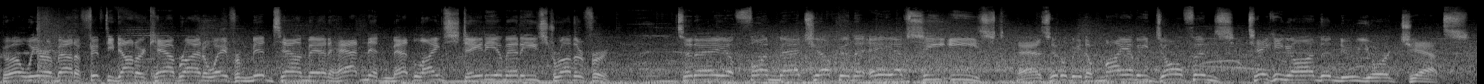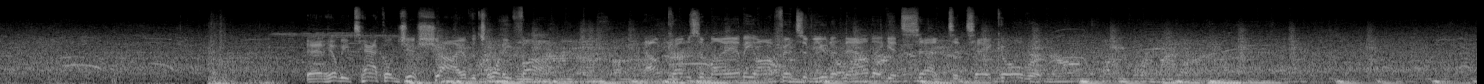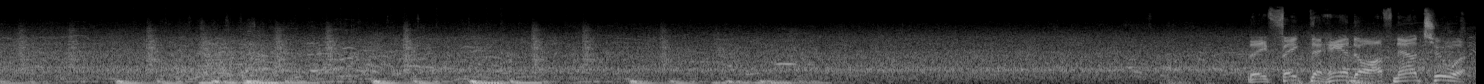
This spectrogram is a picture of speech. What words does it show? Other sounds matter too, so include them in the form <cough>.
Well, we are about a $50 cab ride away from Midtown Manhattan at MetLife Stadium in East Rutherford. Today, a fun matchup in the AFC East as it'll be the Miami Dolphins taking on the New York Jets. And he'll be tackled just shy of the 25. Out comes the Miami offensive unit now. They get set to take over. They fake the handoff. Now Tua.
